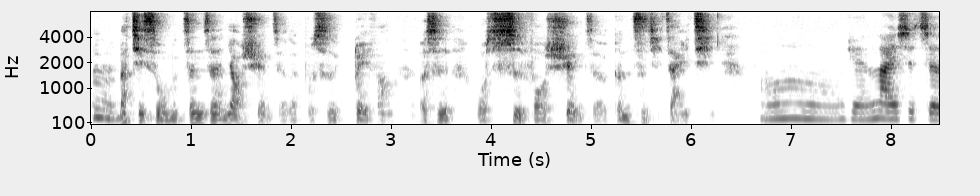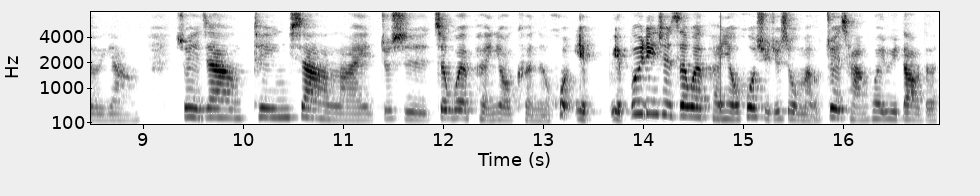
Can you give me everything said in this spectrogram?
嗯，那其实我们真正要选择的不是对方，而是我是否选择跟自己在一起。哦，原来是这样。所以这样听下来，就是这位朋友可能或也也不一定是这位朋友，或许就是我们最常会遇到的。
